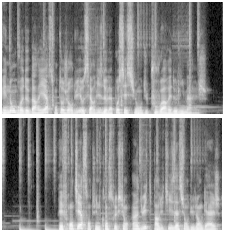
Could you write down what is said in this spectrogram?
et nombre de barrières sont aujourd'hui au service de la possession, du pouvoir et de l'image. Les frontières sont une construction induite par l'utilisation du langage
